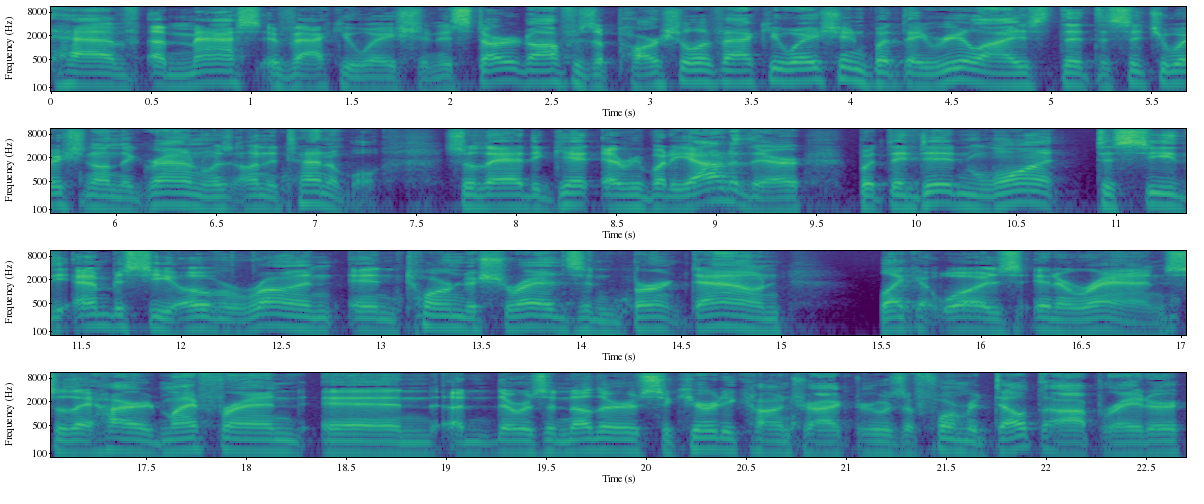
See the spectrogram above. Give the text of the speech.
have a mass evacuation. It started off as a partial evacuation, but they realized that the situation on the ground was unattainable. So they had to get everybody out of there, but they didn't want to see the embassy overrun and torn to shreds and burnt down like it was in Iran. So they hired my friend, and uh, there was another security contractor who was a former Delta operator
